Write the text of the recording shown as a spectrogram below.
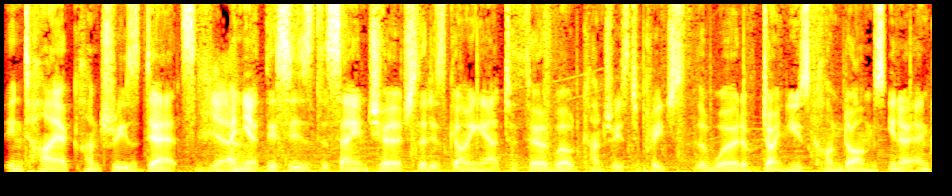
entire countries' debts. Yeah. And yet this is the same church that is going out to third world countries to preach the word of don't use condoms, you know, and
